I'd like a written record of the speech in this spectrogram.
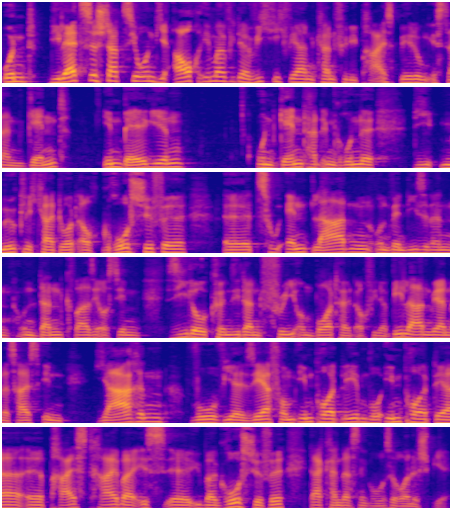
Und die letzte Station, die auch immer wieder wichtig werden kann für die Preisbildung, ist dann Gent in Belgien. Und Gent hat im Grunde die Möglichkeit, dort auch Großschiffe äh, zu entladen und wenn diese dann und dann quasi aus dem Silo können sie dann free on board halt auch wieder beladen werden. Das heißt, in Jahren, wo wir sehr vom Import leben, wo Import der äh, Preistreiber ist äh, über Großschiffe, da kann das eine große Rolle spielen.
